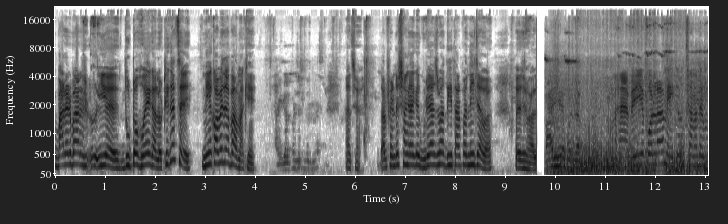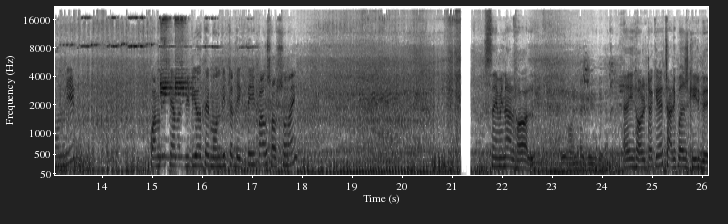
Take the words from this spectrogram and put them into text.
বারের বার ইয়ে দুটো হয়ে গেল ঠিক আছে? নিয়ে কবে যাবে আমাকে। আচ্ছা গার্লফ্রেন্ডের সঙ্গে আগে ঘুরে আসবা দিয়ে তারপর নিয়ে যাবা। বেশ ভালো। হ্যাঁ বেরিয়ে পড়লাম এই যে হচ্ছে আমাদের মন্দির। কম বেশি আমার ভিডিওতে মন্দিরটা দেখতেই পাও সবসময় সেমিনার হল এই হলটাকে চারিপাশ ঘিরবে।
